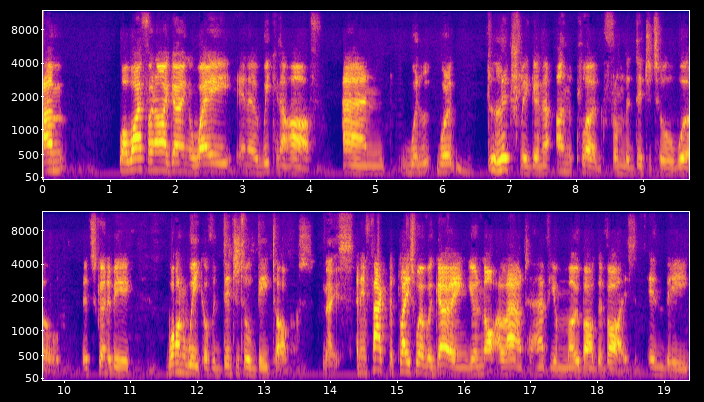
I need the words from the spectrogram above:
um, well, wife and I are going away in a week and a half, and we're, we're literally going to unplug from the digital world. It's going to be one week of a digital detox. Nice. And in fact, the place where we're going, you're not allowed to have your mobile device in the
